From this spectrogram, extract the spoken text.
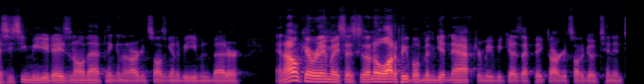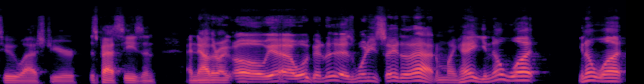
SEC media days and all that, thinking that Arkansas is going to be even better. And I don't care what anybody says because I know a lot of people have been getting after me because I picked Arkansas to go 10 and 2 last year, this past season. And now they're like, oh, yeah, look at this. What do you say to that? I'm like, hey, you know what? You know what?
